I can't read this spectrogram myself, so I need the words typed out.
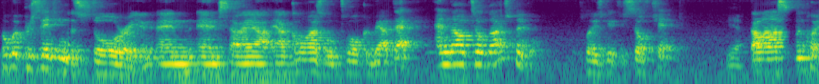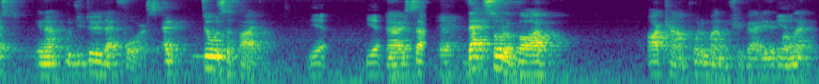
but we're presenting the story. And, and, and so our, our guys will talk about that and they'll tell those people, please get yourself checked. Yeah. They'll ask them the question, you know, would you do that for us? And do us a favour. Yeah. Yeah. You know, so that sort of vibe, I can't put a monetary value Yeah. on that.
